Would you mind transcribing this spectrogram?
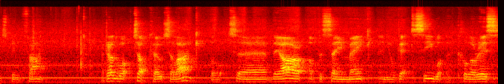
it's been fine. I don't know what the top coats are like, but uh, they are of the same make, and you'll get to see what the colour is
